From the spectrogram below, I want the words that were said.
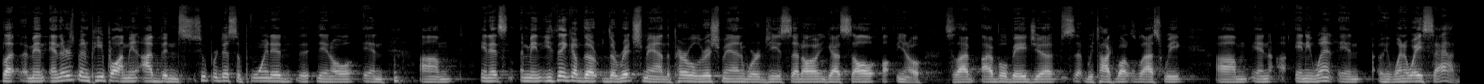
But I mean, and there's been people. I mean, I've been super disappointed. You know, and um, and it's. I mean, you think of the the rich man, the parable of the rich man, where Jesus said, "Oh, you guys sell. You know, says I've, I've obeyed you." We talked about it last week, um, and and he went and he went away sad.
